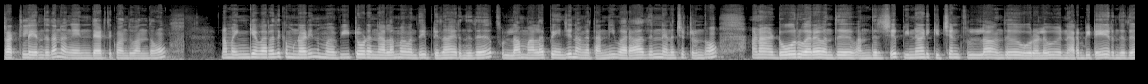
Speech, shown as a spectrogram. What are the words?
ட்ரக்கில் இருந்து தான் நாங்கள் இந்த இடத்துக்கு வந்து வந்தோம். நம்ம இங்கே வர்றதுக்கு முன்னாடி நம்ம வீட்டோட நிலமை வந்து இப்படி தான் இருந்தது ஃபுல்லாக மழை பெஞ்சு நாங்கள் தண்ணி வராதுன்னு நினச்சிட்டு இருந்தோம். ஆனால் டோர் வர வந்து வந்துருச்சு. பின்னாடி கிச்சன் ஃபுல்லாக வந்து ஓரளவு நிரம்பிட்டே இருந்தது.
